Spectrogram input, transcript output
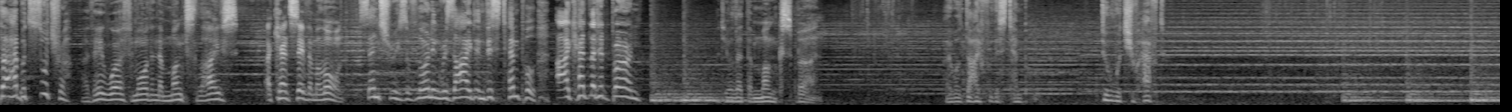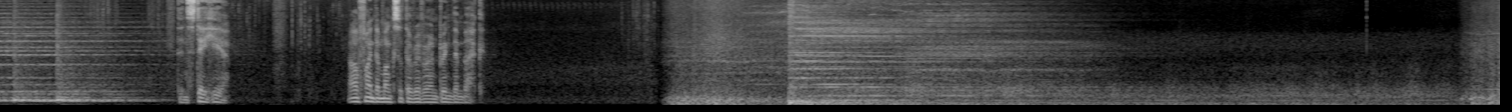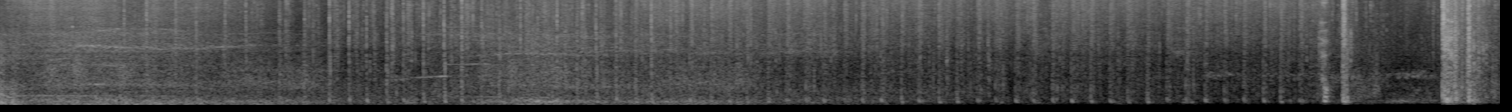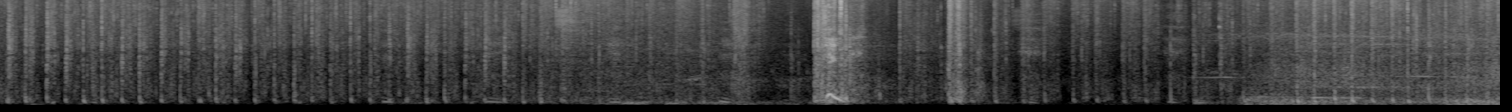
the Abbot Sutra. Are they worth more than the monks' lives? I can't save them alone. Centuries of learning reside in this temple. I can't let it burn. But you'll let the monks burn. I will die for this temple. Do what you have to. Then stay here. I'll find the monks at the river and bring them back.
